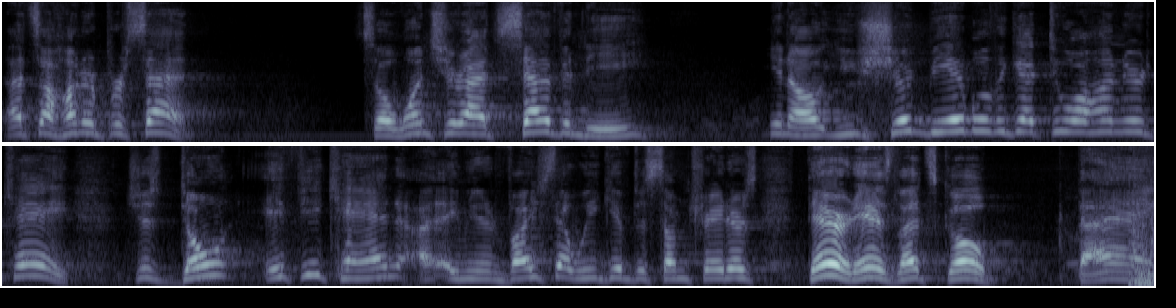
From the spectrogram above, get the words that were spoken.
That's 100 percent. So once you're at 70, you know, you should be able to get to 100K. Just don't, if you can, I I mean, advice that we give to some traders, there it is, let's go. Bang.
